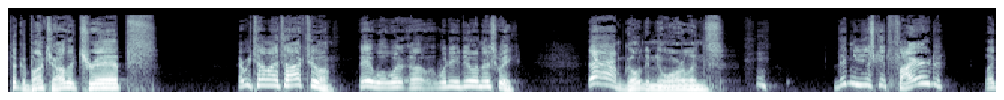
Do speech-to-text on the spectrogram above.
took a bunch of other trips. Every time I talk to him, hey, well, what uh, what are you doing this week? Yeah, I'm going to New Orleans. Didn't you just get fired like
